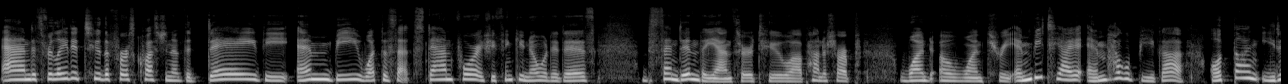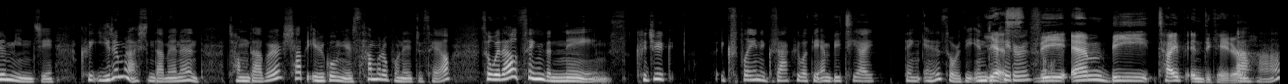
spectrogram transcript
and it's related to the first question of the day. The MB, what does that stand for? If you think you know what it is, send in the answer to uh, pounder sharp 1013. MBTI의 M하고 B가 어떠한 이름인지 그 이름을 아신다면은 정답을 샵 1013으로 보내주세요. So without saying the names, could you explain exactly what the MBTI thing is or the indicator yes, is? the MB type indicator Uh-huh.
